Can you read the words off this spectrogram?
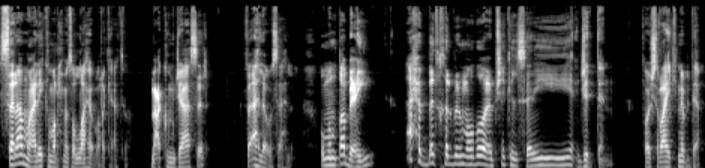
السلام عليكم ورحمة الله وبركاته. معكم جاسر فأهلا وسهلا. ومن طبعي أحب أدخل بالموضوع بشكل سريع جدا. فوش رأيك نبدأ؟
